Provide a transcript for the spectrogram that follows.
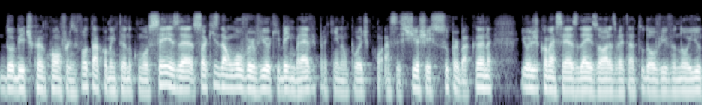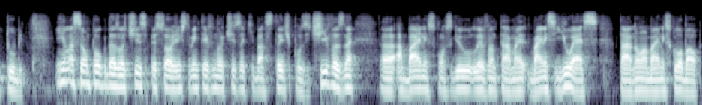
do Bitcoin Conference, vou estar comentando com vocês. É, só quis dar um overview aqui bem breve para quem não pôde assistir, achei super bacana. E hoje começa às 10 horas, vai estar tudo ao vivo no YouTube. Em relação um pouco das notícias, pessoal, a gente também teve notícias aqui bastante positivas, né? Uh, a Binance conseguiu levantar mais, Binance US, tá? Não a Binance Global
